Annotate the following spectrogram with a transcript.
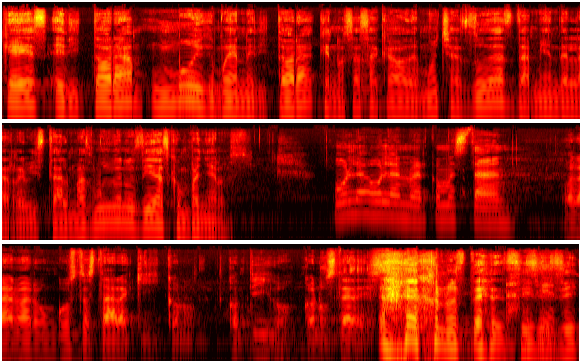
que es editora, muy buena editora, que nos ha sacado de muchas dudas, también de la revista Almas. Muy buenos días, compañeros. Hola, hola, Noar, ¿cómo están? Hola, Noar, un gusto estar aquí con, contigo, con ustedes. con ustedes, sí, sí, sí.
